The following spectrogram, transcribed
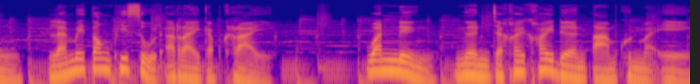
ง และไม่ต้องพิสูจน์อะไรกับใคร วันหนึ่ง เงินจะค่อยๆเดินตามคุณมาเอง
